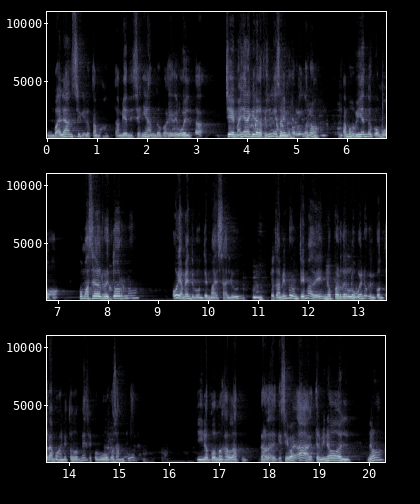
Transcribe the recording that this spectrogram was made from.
un balance que lo estamos también diseñando para que de vuelta, che, mañana que ir a la oficina y salimos corriendo. No, estamos viendo cómo, cómo hacer el retorno, obviamente por un tema de salud, pero también por un tema de no perder lo bueno que encontramos en estos dos meses, porque hubo cosas muy buenas. Y no podemos dejarlas perder, que se vaya. Ah, terminó el. ¿No?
